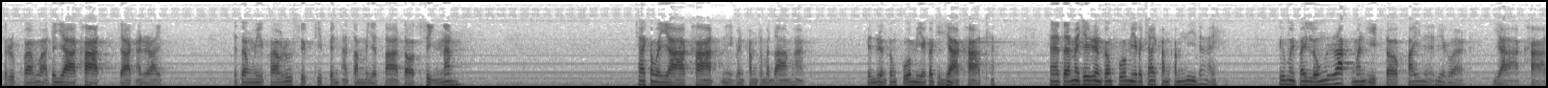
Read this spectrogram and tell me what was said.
สรุปความว่าจะยาขาดจากอะไร จะต้องมีความรู้สึกที่เป็นอตมยตาต่อสิ่งนั้น ใช้คำว่ายาขาดนี่เป็นคำธรรมดามาก เป็นเรื่องของผัวเมียก็จะยาขาดแต่ไม่ใช่เรื่องของผัวเมียก็ใช้คำคำนี้ได้ คือไม่ไปหลงรักมันอีกต่อไปเนี่ย เรียกว่า อย่าขาด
